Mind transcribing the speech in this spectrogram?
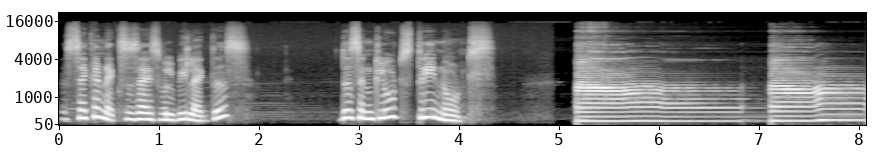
The second exercise will be like this. This includes three notes. Uh, uh,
